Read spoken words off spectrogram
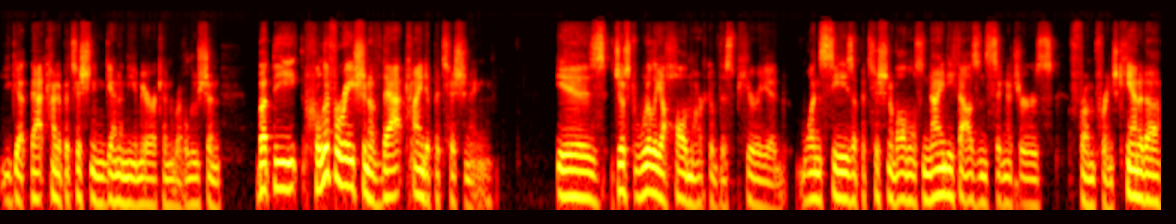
you get that kind of petitioning again in the American Revolution. But the proliferation of that kind of petitioning is just really a hallmark of this period. One sees a petition of almost 90,000 signatures from French Canada,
